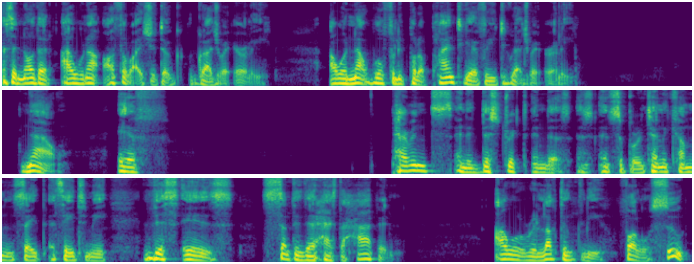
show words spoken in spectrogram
I said no that I will not authorize you to graduate early. I will not willfully put a plan together for you to graduate early. Now, if parents and the district and the and superintendent come and say and say to me, "This is something that has to happen," I will reluctantly follow suit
